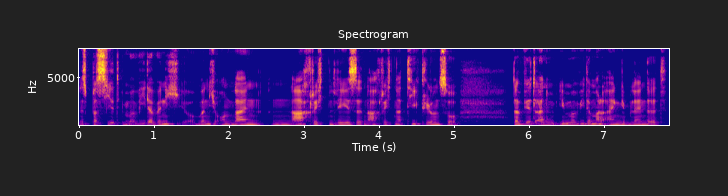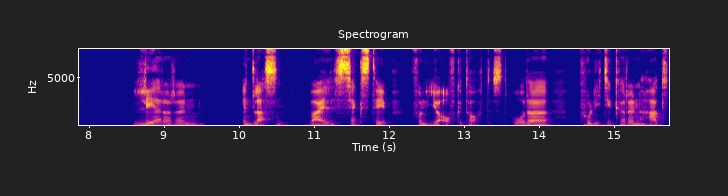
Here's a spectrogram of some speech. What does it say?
es passiert immer wieder, wenn ich, wenn ich online Nachrichten lese, Nachrichtenartikel und so, da wird einem immer wieder mal eingeblendet, Lehrerin entlassen, weil Sextape von ihr aufgetaucht ist. Oder Politikerin hat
